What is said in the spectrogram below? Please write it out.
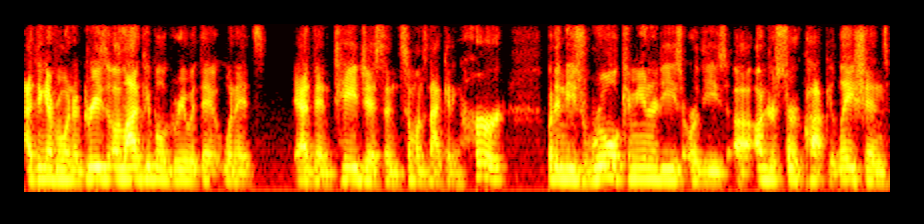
I think everyone agrees. A lot of people agree with it when it's advantageous and someone's not getting hurt. But in these rural communities or these uh, underserved populations,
